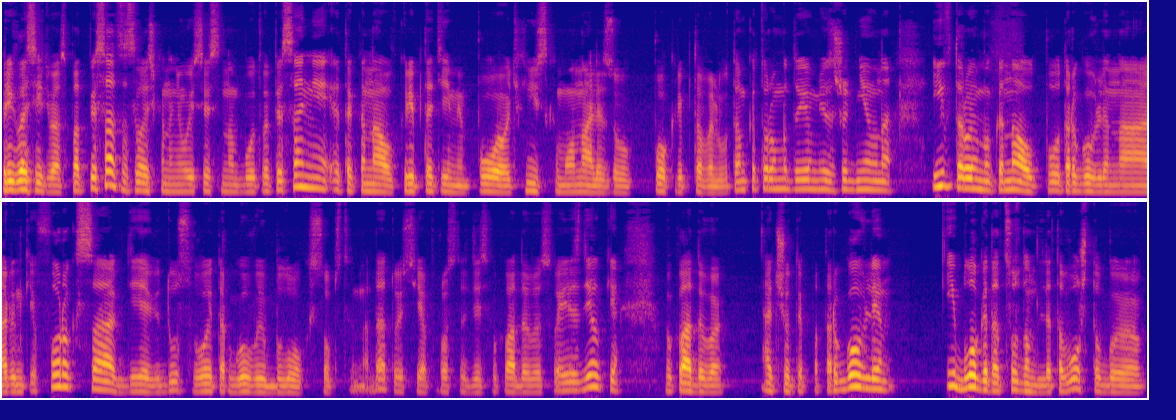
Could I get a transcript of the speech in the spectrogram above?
пригласить вас подписаться. Ссылочка на него, естественно, будет в описании. Это канал в криптотеме по техническому анализу по криптовалютам, который мы даем ежедневно. И второй мой канал по торговле на рынке Форекса, где я веду свой торговый блог, собственно. Да? То есть я просто здесь выкладываю свои сделки, выкладываю отчеты по торговле, и блог этот создан для того, чтобы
